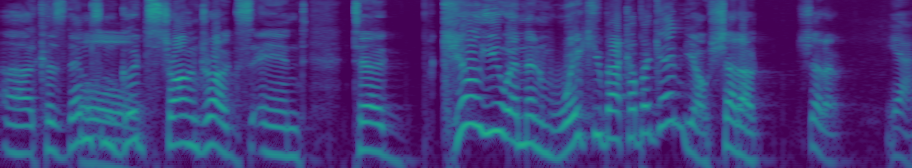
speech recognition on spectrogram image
because them some Oh. good strong drugs and to kill you and then wake you back up again. Yo, shut out, shut out. Yeah.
